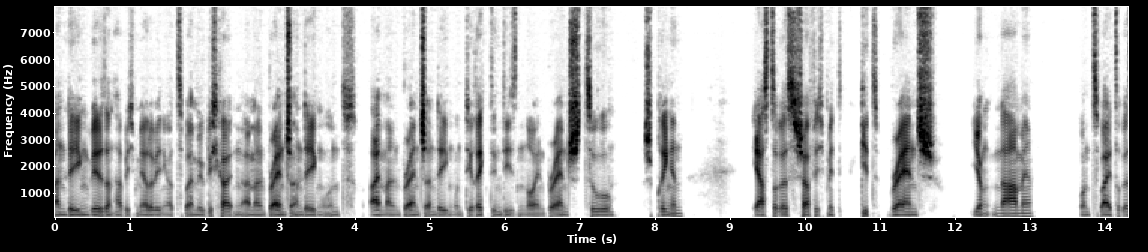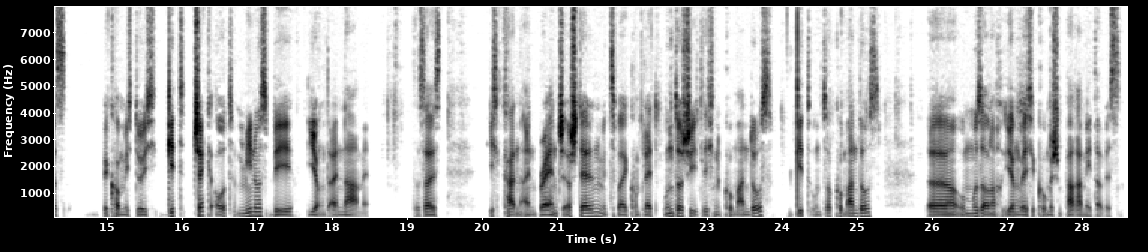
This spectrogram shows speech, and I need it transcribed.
anlegen will, dann habe ich mehr oder weniger zwei Möglichkeiten. Einmal einen Branch anlegen und einmal einen Branch anlegen und direkt in diesen neuen Branch zu springen. Ersteres schaffe ich mit git branch irgendeinen Name und zweiteres bekomme ich durch git checkout minus b irgendein Name. Das heißt, ich kann ein Branch erstellen mit zwei komplett unterschiedlichen Kommandos, git Unterkommandos, äh, und muss auch noch irgendwelche komischen Parameter wissen.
